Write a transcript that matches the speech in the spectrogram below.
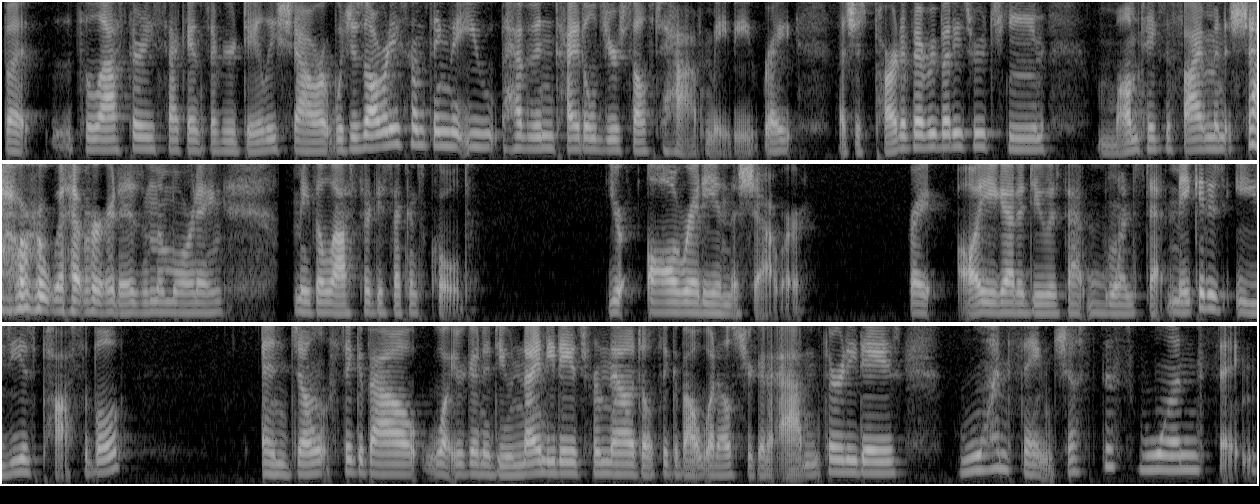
But the last 30 seconds of your daily shower which is already something that you have entitled yourself to have maybe right? That's just part of everybody's routine. Mom takes a five minute shower whatever it is in the morning. Make the last 30 seconds cold. You're already in the shower right? All you got to do is that one step. Make it as easy as possible and don't think about what you're going to do 90 days from now. Don't think about what else you're going to add in 30 days. One thing, just this one thing.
